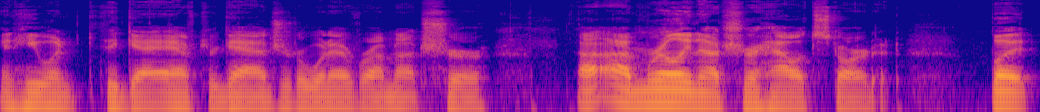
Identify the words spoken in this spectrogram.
and he went to get after Gadget or whatever. I'm not sure. I, I'm really not sure how it started, but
